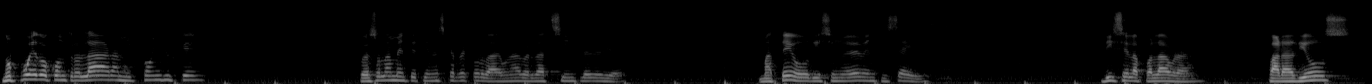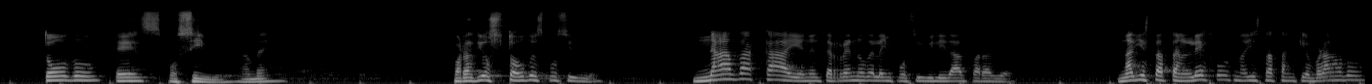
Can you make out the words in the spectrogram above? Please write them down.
No puedo controlar a mi cónyuge. Pues solamente tienes que recordar una verdad simple de Dios. Mateo 19, 26 dice la palabra, para Dios todo es posible. Amén. Para Dios todo es posible. Nada cae en el terreno de la imposibilidad para Dios. Nadie está tan lejos, nadie está tan quebrado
